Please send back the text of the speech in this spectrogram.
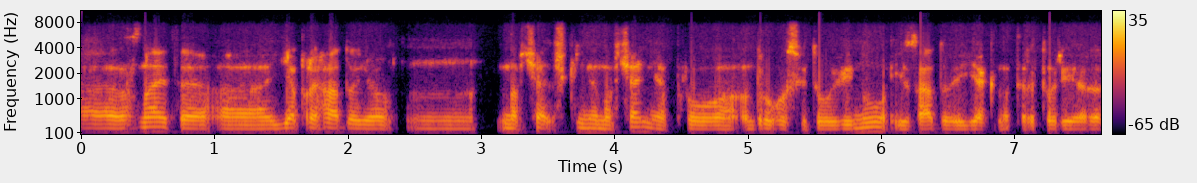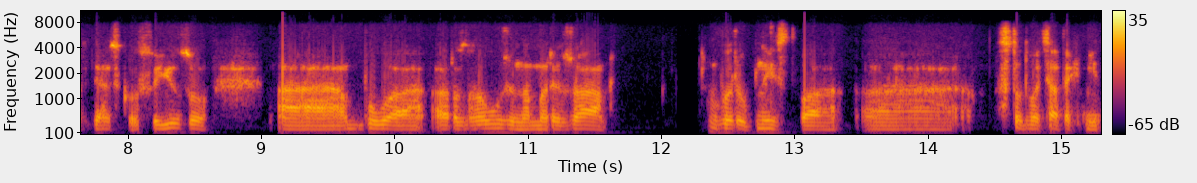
Е, Знаєте, е, я пригадую навчання шкільне навчання про Другу світову війну і згадую, як на території радянського союзу була розгалужена мережа виробництва е, 120-х мін.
